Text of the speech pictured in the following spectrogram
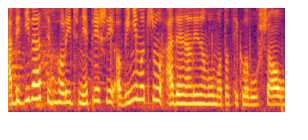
aby diváci v Holíči neprišli o výnimočnú adrenalinovú motocyklovú show.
